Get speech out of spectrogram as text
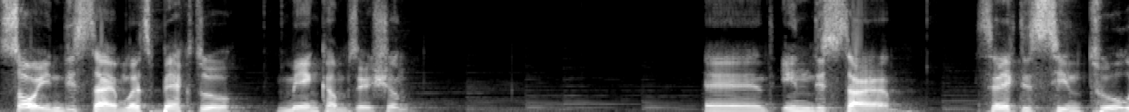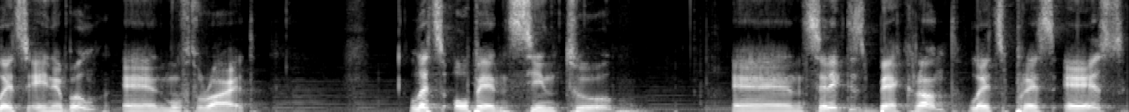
So in this time, let's back to main composition. And in this time, select the scene 2, let's enable and move to right. Let's open scene 2 and select this background. Let's press S,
